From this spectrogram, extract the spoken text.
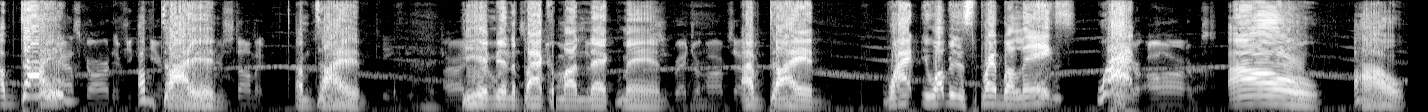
I'm dying. Asgard, if you can I'm hear me, dying. Your stomach. I'm dying. Alright, He hit me in the back of my neck, man. Spread your arms out. I'm dying. What? You want me to spread my legs? What? Your arms. Ow! Ow!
